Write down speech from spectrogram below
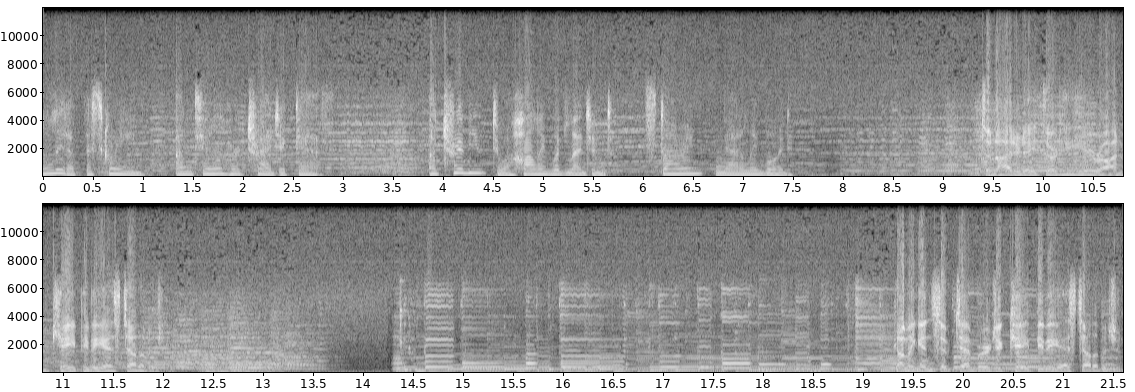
lit up the screen until her tragic death. A tribute to a Hollywood legend, starring Natalie Wood. Tonight at 8.30 here on KPBS Television. Coming in September to KPBS Television.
